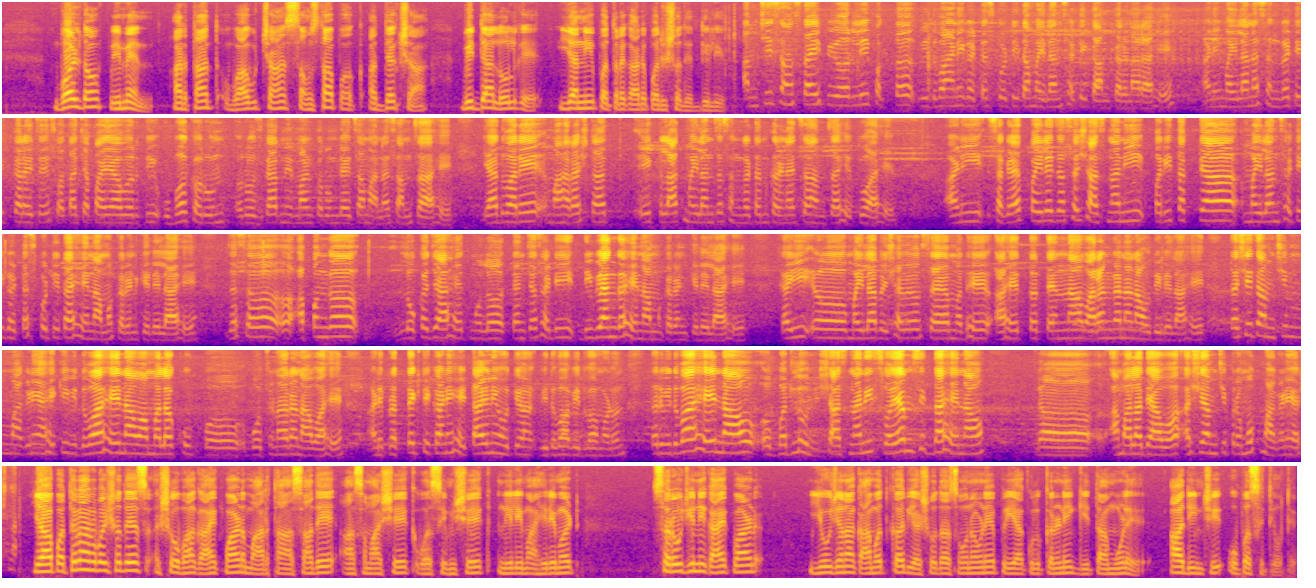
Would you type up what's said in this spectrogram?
वर्ल्ड ऑफ विमेन अर्थात वावच्या संस्थापक अध्यक्षा विद्या लोलगे यांनी पत्रकार परिषदेत दिली. आमची संस्था ही प्युअरली फक्त विधवा आणि घटस्फोटिता महिलांसाठी काम करणार आहे आणि महिलांना संघटित करायचे स्वतःच्या पायावरती उभं करून रोजगार निर्माण करून द्यायचा मानस आमचा आहे. याद्वारे महाराष्ट्रात एक लाख महिलांचं संघटन करण्याचा आमचा हेतू आहे. आणि सगळ्यात पहिले जसं शासनाने परितक्त्या महिलांसाठी घटस्फोटिता हे नामकरण केलेलं आहे जसं अपंग लोक जे आहेत मुलं त्यांच्यासाठी दिव्यांग हे नामकरण केलेलं आहे. काही महिला पेशा व्यवसायामध्ये आहेत तर त्यांना वारांगणा नाव दिलेलं आहे. तशीच आमची मागणी आहे की विधवा हे नाव आम्हाला खूप बोचणारं नाव आहे. आणि प्रत्येक ठिकाणी हेटाळणी होती विधवा विधवा म्हणून. तर विधवा हे नाव बदलून शासनाने स्वयंसिद्ध हे नाव आम्हाला द्यावं अशी आमची प्रमुख मागणी असणार. या पत्रकार परिषदेस शोभा गायकवाड मार्था आसादे आसमा शेख वसीम शेख निलिमा हिरेमठ सरोजिनी गायकवाड योजना कामतकर यशोदा सोनवणे प्रिया कुलकर्णी गीता मुळे आदींची उपस्थिती होती.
